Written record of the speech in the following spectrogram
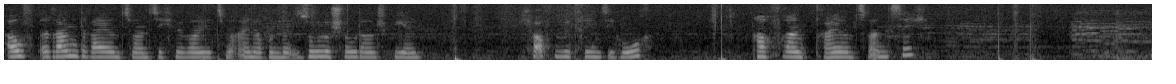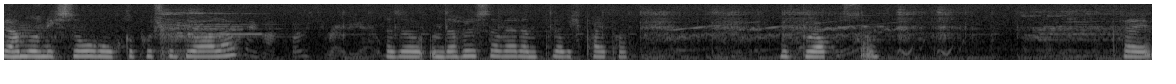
auf Rang 23. Wir wollen jetzt mal eine Runde Solo Showdown spielen. Ich hoffe, wir kriegen sie hoch. Auf Rang 23. Wir haben noch nicht so hoch gepushte Brawler. Also unser höchster wäre dann, glaube ich, Piper. Mit Brock zusammen. Okay,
